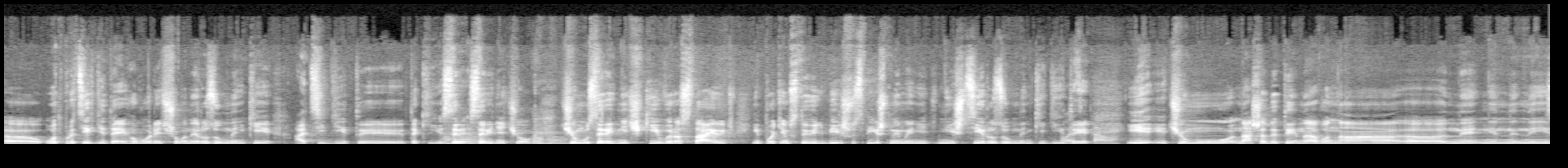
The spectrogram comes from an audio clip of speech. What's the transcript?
е, от про цих дітей говорять, що вони розумненькі, а ці діти такі сер- середнячок. Чому середнячки виростають і потім стають більш успішними ні- ніж ці розумненькі Ой, діти. цікаво. І, і чому наша дитина вона е, не, не, не, не ні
